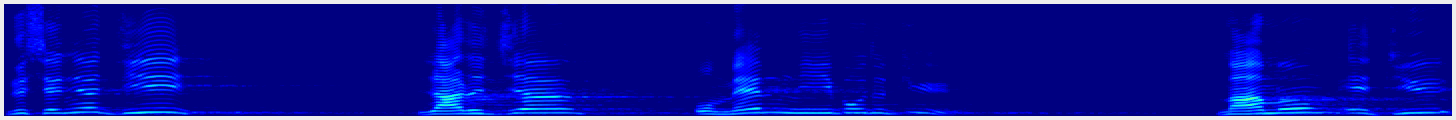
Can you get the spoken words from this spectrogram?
Le Seigneur dit l'argent au même niveau de Dieu. Maman et Dieu,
